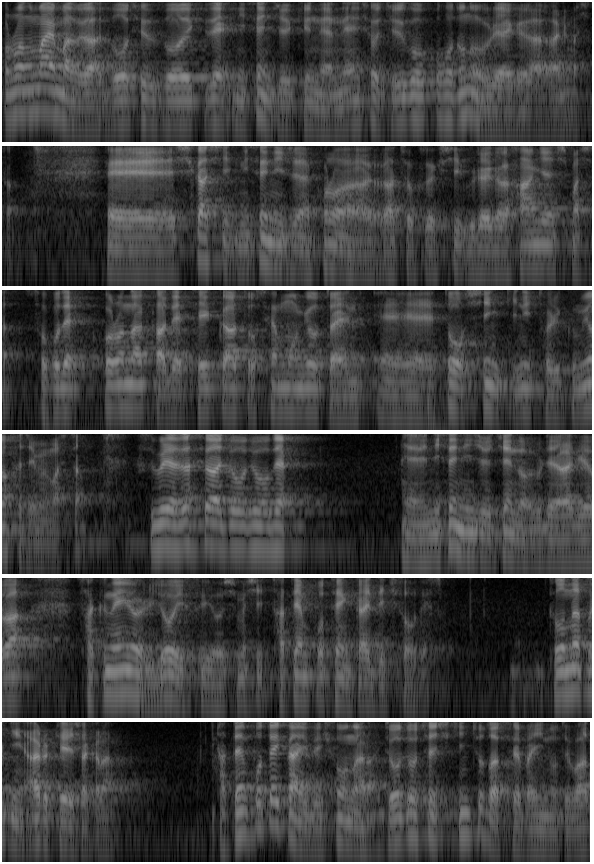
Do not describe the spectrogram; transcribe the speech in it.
コロナ前までは増収増益で2019年年商15億ほどの売上が上がりました。えー、しかし2020年コロナが直撃し売上が半減しましたそこでコロナ禍でテイクアウト専門業態、えー、と新規に取り組みを始めました滑り出しは上々で、えー、2021年の売上は昨年より良い推移を示し多店舗展開できそうですそんな時にある経営者から多店舗展開できそうなら上場して資金調達すればいいのでは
